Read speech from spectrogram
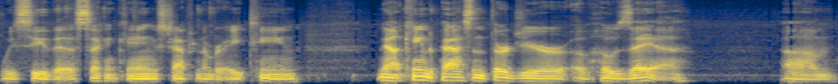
we see this. Second Kings chapter number 18. Now it came to pass in the third year of Hoshea, um,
